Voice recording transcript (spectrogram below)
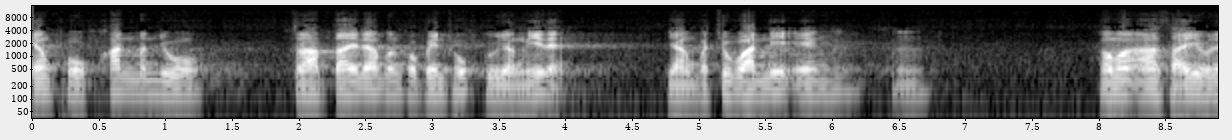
ยังผูกพันมันอยู่ ตราบใดแล้วมันก็เป็นทุกข์อยู่อย่างนี้แหละ อย่างปัจจุบันนี้เองเอามาอาศัยอยู่ใน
